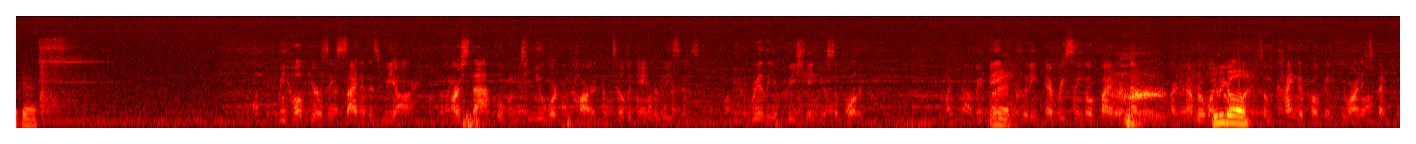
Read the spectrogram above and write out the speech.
Okay. We hope you're as excited as we are. Our staff will continue working hard until the game releases. We really appreciate your support. We've made Okay. including every single fighter ever our number one Here we goal, go. so I'm kind of hoping you aren't expecting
